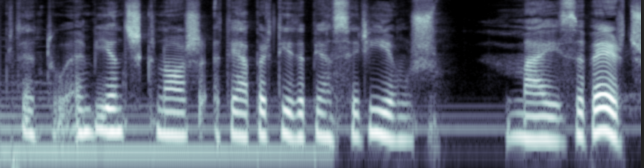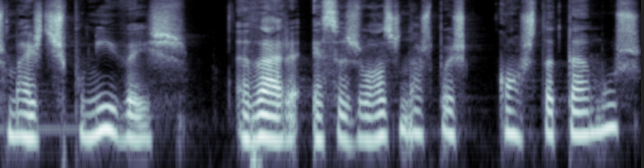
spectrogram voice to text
Portanto, ambientes que nós até à partida pensaríamos mais abertos, mais disponíveis a dar essas vozes, nós depois constatamos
